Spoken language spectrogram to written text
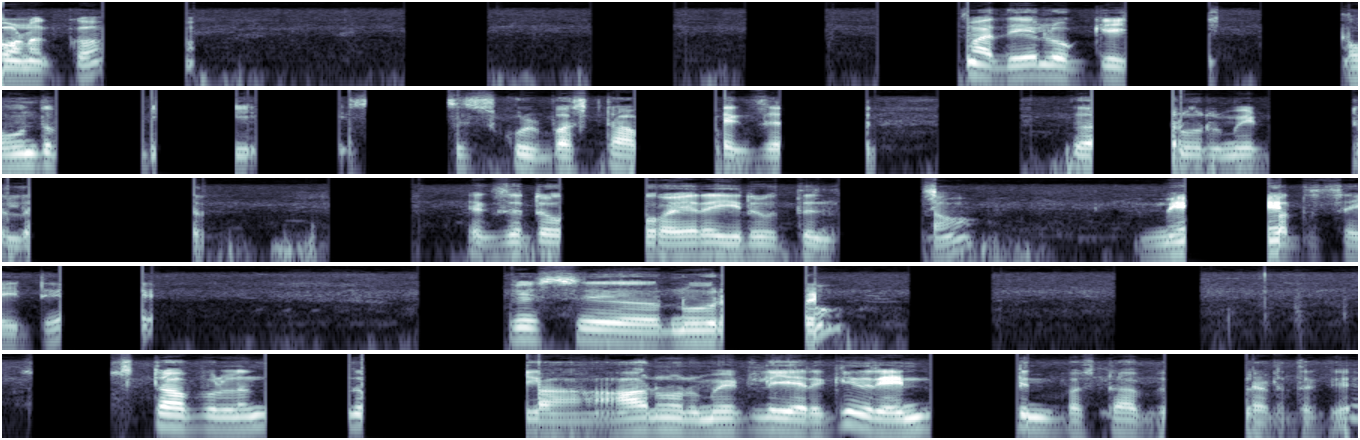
வணக்கம். அதே லொக்கேஷன் கவுந்து ஸ்கூல் பஸ் ஸ்டாப் எக்ஸாக்ட் ஒரு மீட்டர் எக்ஸாக்டாக உயரம் இருபத்தஞ்சி நிமிஷம். மே சைட்டு ஆஃபீஸ் நூறு பஸ் ஸ்டாப்லேருந்து அறுநூறு மீட்டர்லேயே இருக்குது இது ரெண்டு பஸ் ஸ்டாப் இடத்துக்கு.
